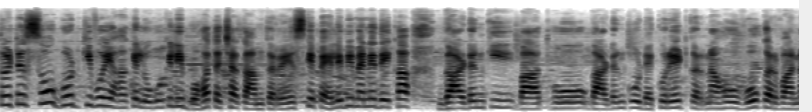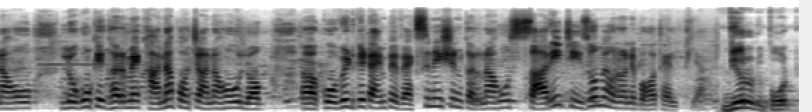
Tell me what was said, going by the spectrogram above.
तो इट इज़ सो गुड कि वो यहाँ के लोगों के लिए बहुत अच्छा काम कर रहे हैं। इसके पहले भी मैंने देखा गार्डन की बात हो गार्डन को डेकोरेट करना हो, वो करवाना हो, लोगों के घर में खाना पहुँचाना हो लॉक कोविड के टाइम पे वैक्सीनेशन करना हो, सारी चीज़ों में उन्होंने बहुत हेल्प किया। Bureau report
